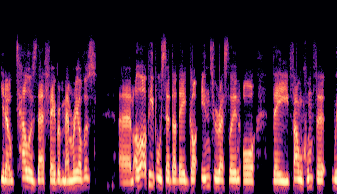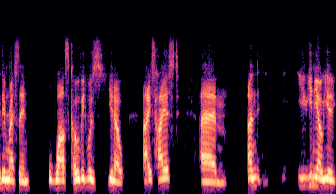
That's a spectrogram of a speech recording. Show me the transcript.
you know, tell us their favorite memory of us. Um, a lot of people said that they got into wrestling or they found comfort within wrestling whilst COVID was, you know, at its highest. Um, and you, you know, you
